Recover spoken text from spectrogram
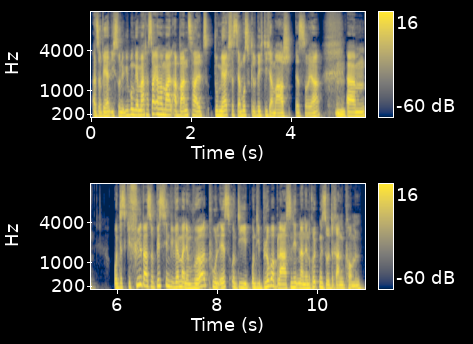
also während ich so eine Übung gemacht habe, sag einfach mal, ab wann es halt, du merkst, dass der Muskel richtig am Arsch ist, so, ja. Mhm. Ähm, und das Gefühl war so ein bisschen wie wenn man im Whirlpool ist und die, und die Blubberblasen hinten an den Rücken so drankommen.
